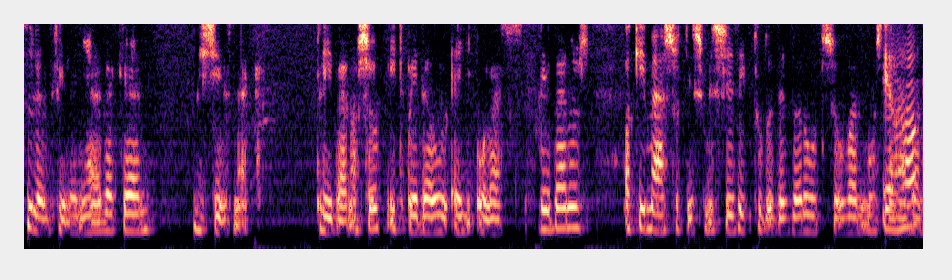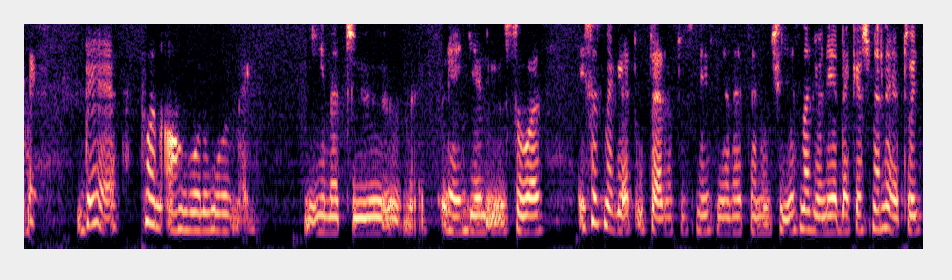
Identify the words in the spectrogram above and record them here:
különféle nyelveken miséznek plébánosok. Itt például egy olasz plébános, aki máshogy is misézik, tudod, ez a roadshow van most. De van angolul, meg németül, meg lengyelül, szóval, és ezt meg lehet utána tudsz nézni a neten, úgyhogy ez nagyon érdekes, mert lehet, hogy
